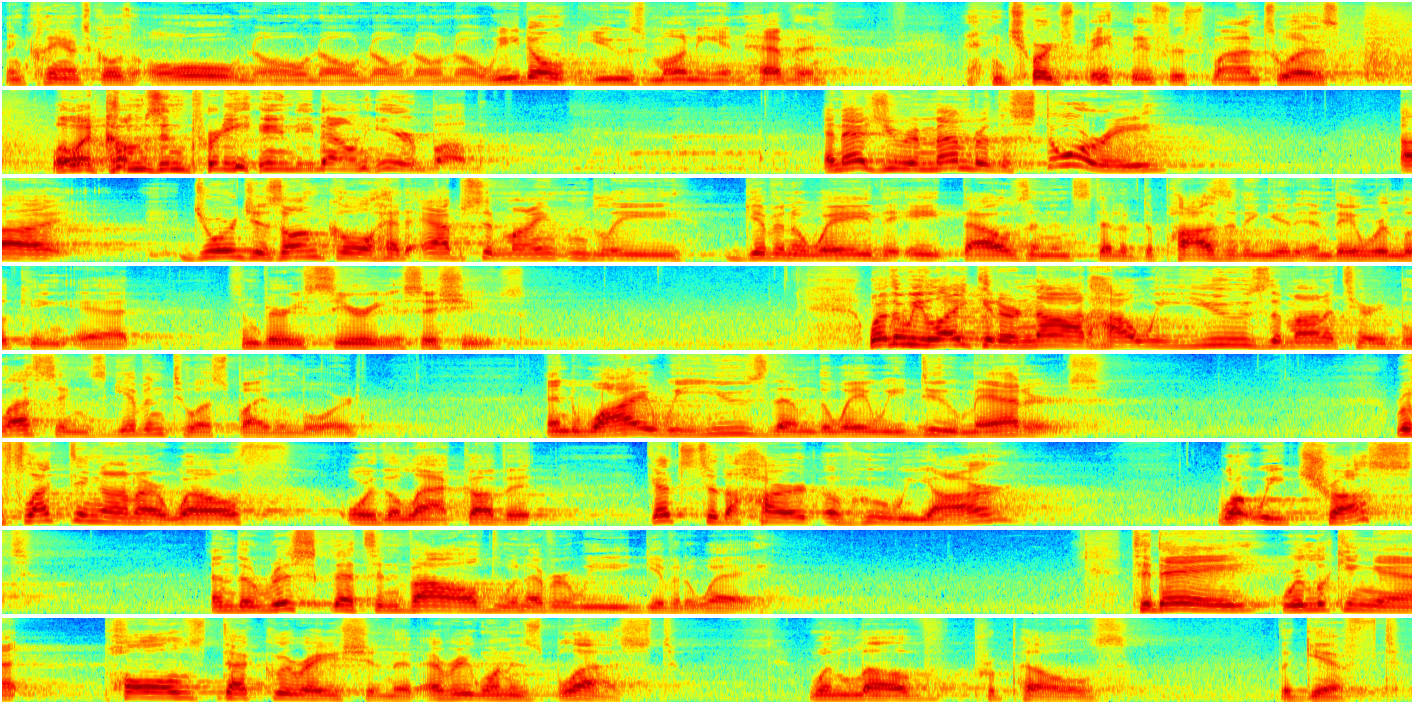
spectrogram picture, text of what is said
And Clarence goes, Oh, no, no, no, no, no. We don't use money in heaven. And George Bailey's response was, Well, it comes in pretty handy down here, bub. And as you remember the story, uh, George's uncle had absentmindedly given away the 8,000 instead of depositing it, and they were looking at some very serious issues. Whether we like it or not, how we use the monetary blessings given to us by the Lord and why we use them the way we do matters. Reflecting on our wealth or the lack of it gets to the heart of who we are, what we trust, and the risk that's involved whenever we give it away. Today, we're looking at Paul's declaration that everyone is blessed when love propels the gift.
